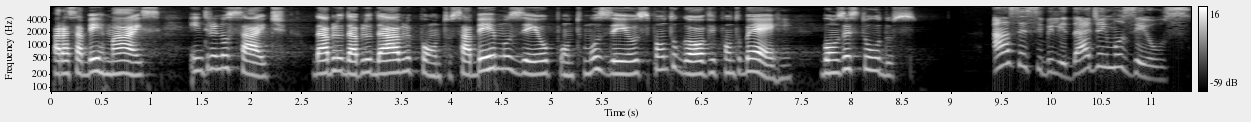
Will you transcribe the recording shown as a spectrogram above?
Para saber mais, entre no site www.sabermuseu.museus.gov.br. Bons estudos! Acessibilidade em museus.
